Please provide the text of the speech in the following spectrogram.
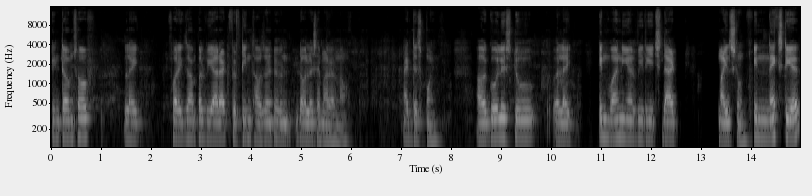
in terms of like for example we are at $15000 mrr now at this point our goal is to uh, like in one year we reach that milestone. In next year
